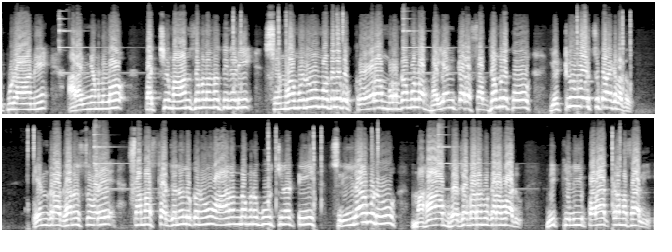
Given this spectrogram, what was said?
ఇప్పుడు ఆమె అరణ్యములలో పచ్చి మాంసములను తినడి సింహములు మొదలగు క్రూర మృగముల భయంకర శబ్దములకు ఎట్లు ఓర్చుకొనగలదు. ఇంద్రధనుస్సు వలె సమస్త జనులకును ఆనందమును గూర్చినట్టి శ్రీరాముడు మహాభుజబలము గలవాడు. మిక్కిలి పరాక్రమశాలి.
